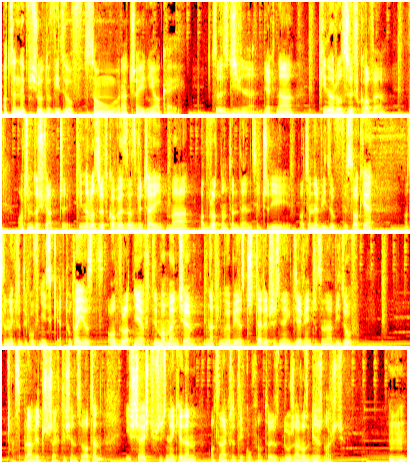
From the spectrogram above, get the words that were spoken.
Oceny wśród widzów są raczej nie ok. Co jest dziwne, jak na kino rozrywkowe. O czym to świadczy? Kino rozrywkowe zazwyczaj ma odwrotną tendencję, czyli oceny widzów wysokie, oceny krytyków niskie. Tutaj jest odwrotnie, w tym momencie na Filmwebie jest 4,9 ocena widzów, z prawie 3000 ocen i 6,1 ocena krytyków. No to jest duża rozbieżność. Mhm.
